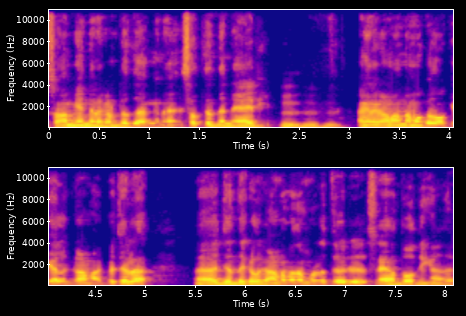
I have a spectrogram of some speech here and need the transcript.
സ്വാമി അങ്ങനെ കണ്ടത് അങ്ങനെ സത്യം തന്നെ ആയിരിക്കും. അങ്ങനെ കാണാം. നമുക്ക് നോക്കിയാലും കാണാം. ഇപ്പൊ ചില ജന്തുക്കൾ കാണുമ്പോൾ നമ്മുടെ അടുത്ത് ഒരു സ്നേഹം തോന്നിക്കുന്നു.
